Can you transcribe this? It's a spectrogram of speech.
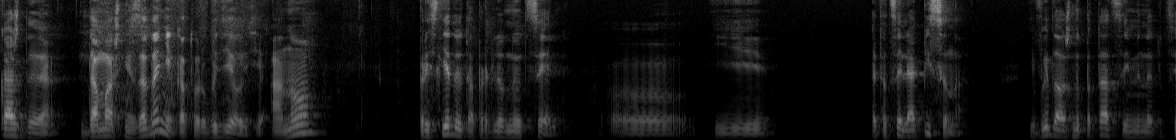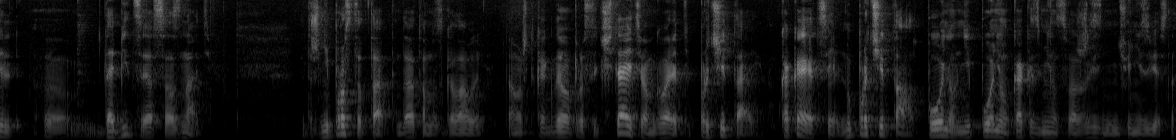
каждое домашнее задание, которое вы делаете, оно преследует определенную цель. Э, и эта цель описана. И вы должны пытаться именно эту цель э, добиться и осознать. Это же не просто так, да, там из головы. Потому что когда вы просто читаете, вам говорят, типа, прочитай. Какая цель? Ну, прочитал, понял, не понял, как изменилась ваша жизнь, ничего не известно.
